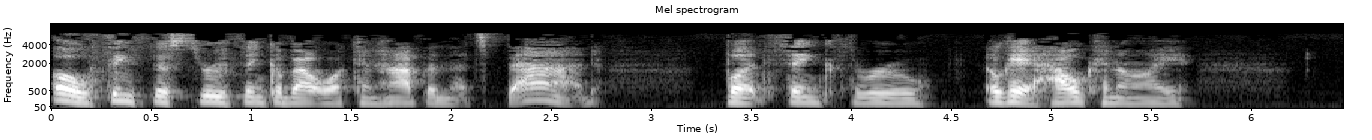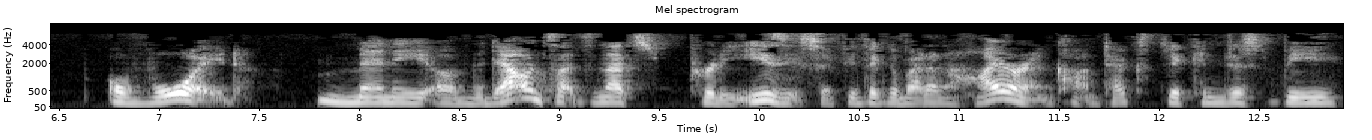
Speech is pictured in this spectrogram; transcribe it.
oh, think this through, think about what can happen that's bad, but think through, okay, how can I avoid many of the downsides? And that's pretty easy. So if you think about it in a hiring context, it can just be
